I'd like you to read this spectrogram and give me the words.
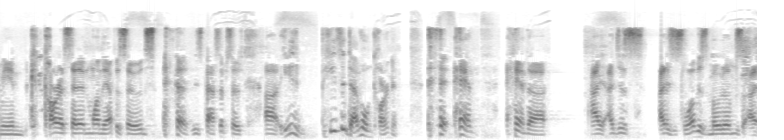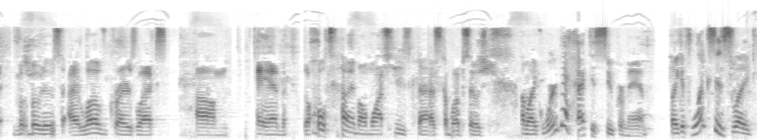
mean, Kara said it in one of the episodes, these past episodes. Uh, he's he's the devil incarnate, and and uh, I I just I just love his modems. I mo- motives. I love Cryer's Lex. Um, and the whole time I'm watching these past couple episodes, I'm like, where the heck is Superman? Like, if Lex is like,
